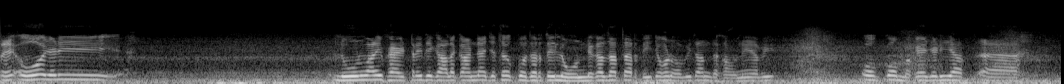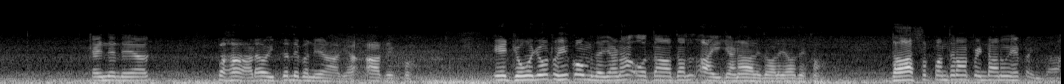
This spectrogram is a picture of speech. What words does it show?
ਤੇ ਉਹ ਜਿਹੜੀ ਲੂਣ ਵਾਲੀ ਫੈਕਟਰੀ ਦੀ ਗੱਲ ਕਰਨੇ ਆ ਜਿੱਥੋਂ ਕੁਦਰਤੀ ਲੂਣ ਨਿਕਲਦਾ ਧਰਤੀ 'ਚ, ਹੁਣ ਉਹ ਵੀ ਤੁਹਾਨੂੰ ਦਿਖਾਉਨੇ ਆ ਵੀ ਉਹ ਘੁੰਮ ਕੇ ਜਿਹੜੀ ਆ ਕਹਿੰਦੇ ਹੁੰਦੇ ਆ, ਪਹਾੜ ਆ, ਉਹ ਇਧਰਲੇ ਬੰਨੇ ਆ ਗਿਆ। ਆ ਦੇਖੋ। ਇਹ ਜੋ ਜੋ ਤੁਸੀਂ ਘੁੰਮਦੇ ਜਾਣਾ ਉਦਾਂ ਉਦਾਂ ਆਈ ਜਾਣਾ ਆਲੇ ਦੁਆਲੇ ਆ ਦੇਖੋ। 10 15 ਪਿੰਡਾਂ ਨੂੰ ਇਹ ਪੈਂਦਾ।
